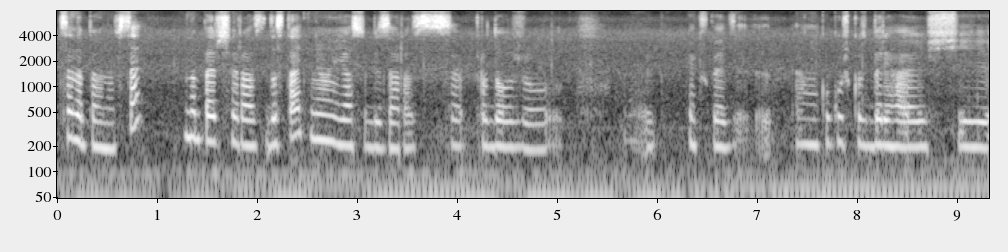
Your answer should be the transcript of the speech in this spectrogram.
це, напевно, все на перший раз. Достатньо. Я собі зараз продовжу, е, як сказати, е, кукушку зберігаючи,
